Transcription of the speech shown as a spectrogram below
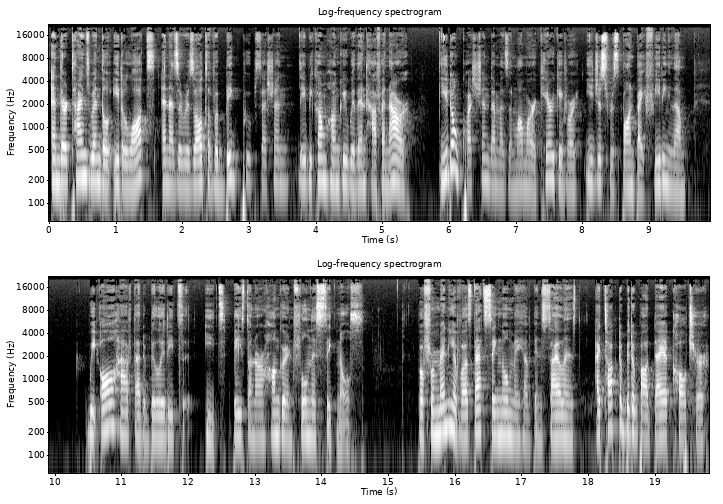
And there are times when they'll eat a lot, and as a result of a big poop session, they become hungry within half an hour. You don't question them as a mom or a caregiver, you just respond by feeding them we all have that ability to eat based on our hunger and fullness signals. But for many of us, that signal may have been silenced. I talked a bit about diet culture,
